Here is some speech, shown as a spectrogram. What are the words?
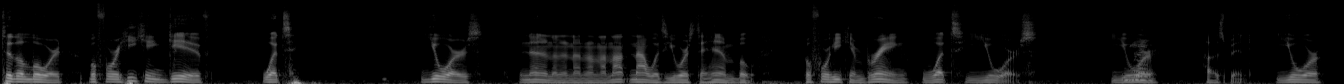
to the Lord before he can give what's yours. No, no, no, no, no, no, not not what's yours to him, but before he can bring what's yours. Your mm-hmm husband, your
